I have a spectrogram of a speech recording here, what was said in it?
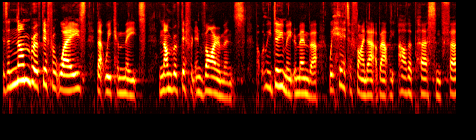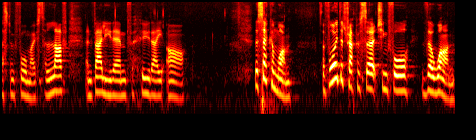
There's a number of different ways that we can meet, a number of different environments. But when we do meet, remember, we're here to find out about the other person first and foremost, to love and value them for who they are. The second one, avoid the trap of searching for the one.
